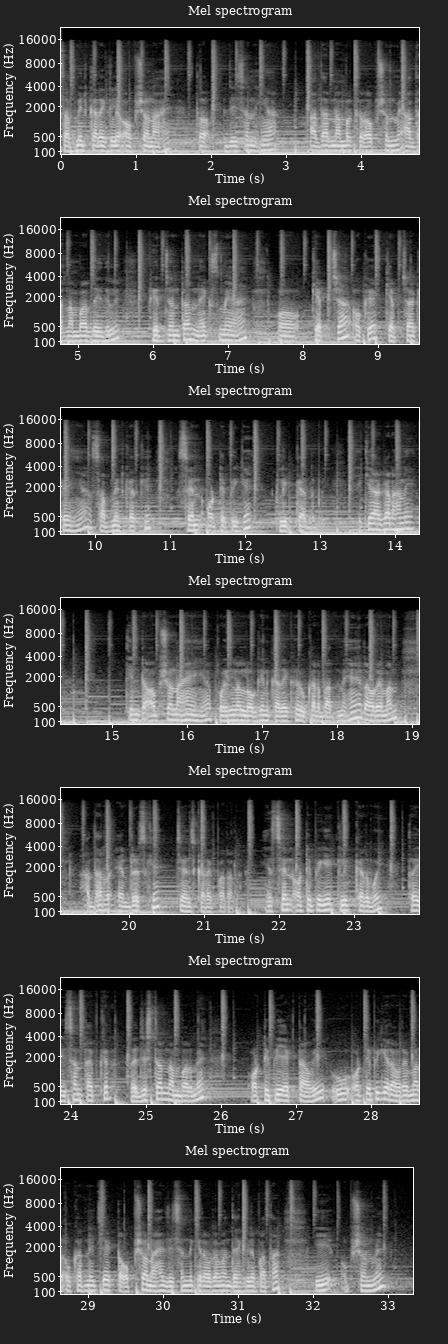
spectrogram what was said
सबमिट करे के लिए ऑप्शन आहे तो जैसा यहाँ आधार नंबर के ऑप्शन में आधार नंबर दे दिले। फिर जनटा नेक्स्ट में है, और कैप्चा ओके कैप्चा के यहाँ सबमिट करके सेंड ओ के क्लिक कर देवे ठीक है अगर हनी तीन टा ऑप्शन है यहाँ, पहला लॉगिन करे के उकर बाद में है रौरे मन आधार एड्रेस के चेंज करे पड़ल। यहाँ सेंड ओ के क्लिक करबे तो ऐसा टाइप के रजिस्टर नंबर में ओ टी पी एक हुई वो ओ टी पी के रौरे मन नीचे एक ऑप्शन है जैसे कि रौरे मन देख ले पाता ये ऑप्शन में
